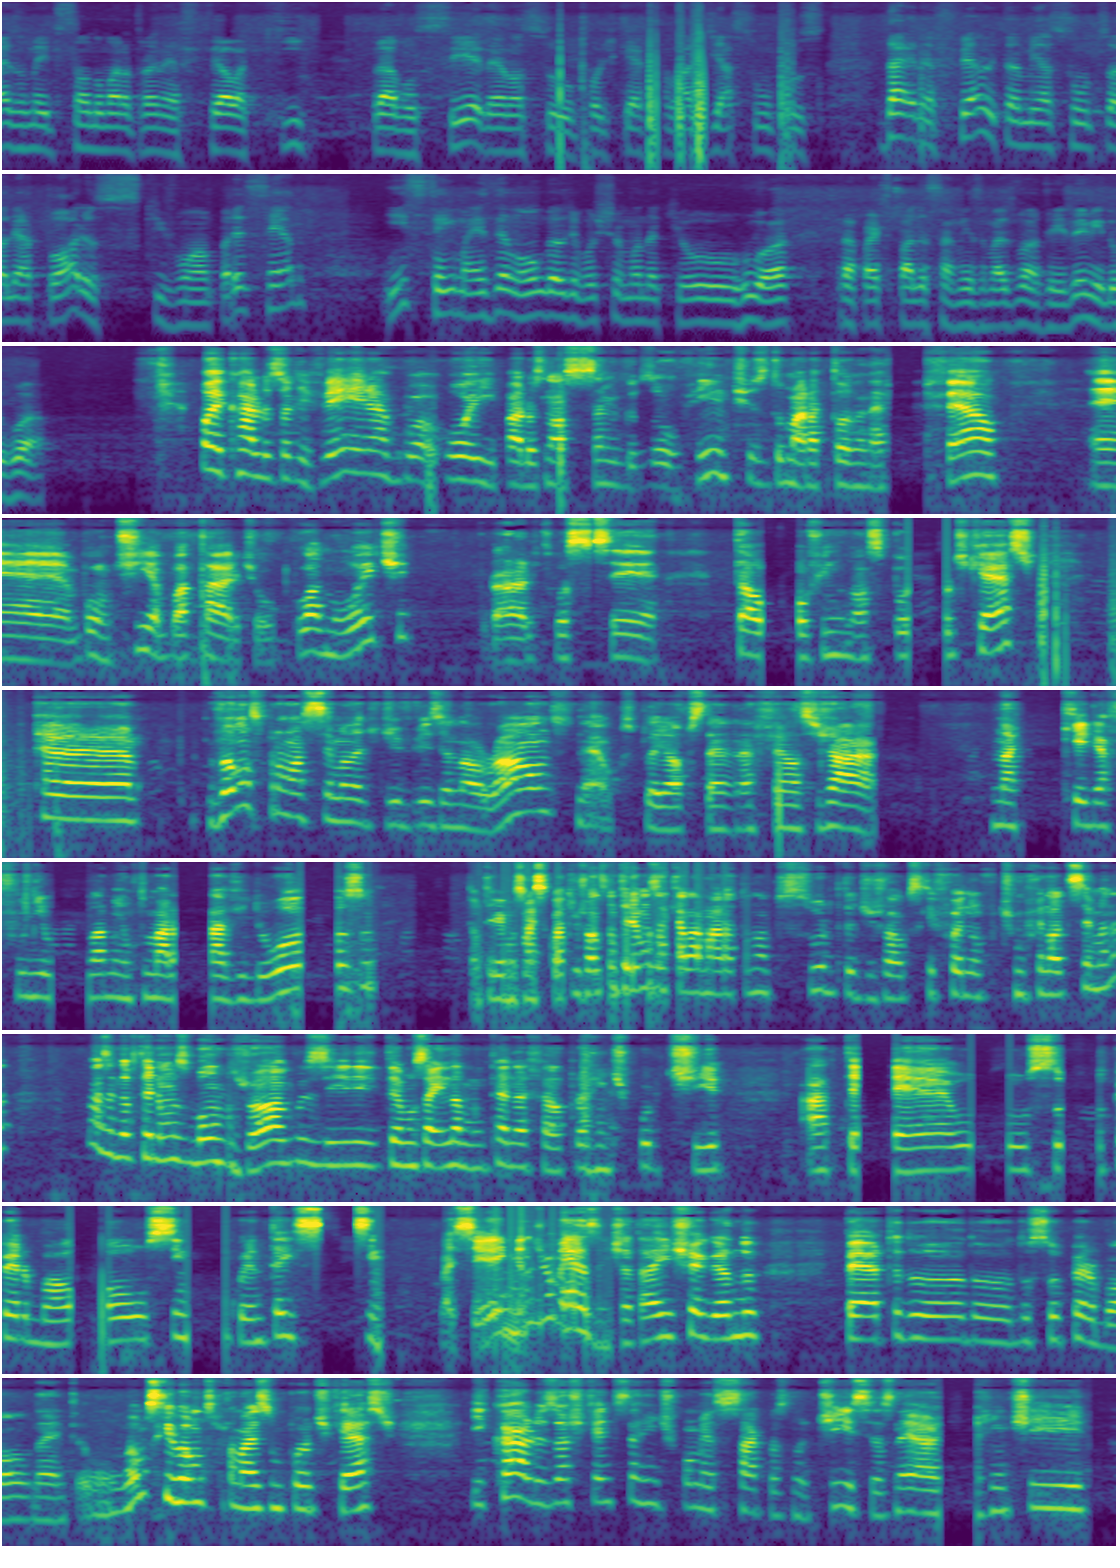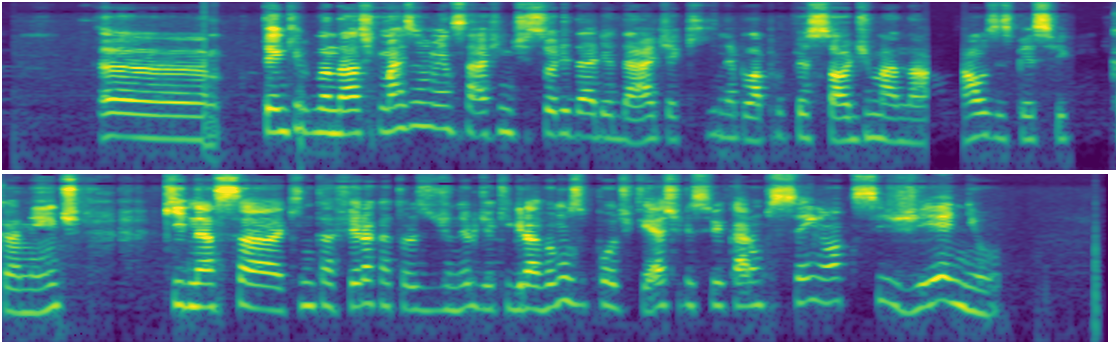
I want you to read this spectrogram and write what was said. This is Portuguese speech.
mais uma edição do Maratona NFL aqui para você, né? Nosso podcast falar de assuntos da NFL e também assuntos aleatórios que vão aparecendo. E sem mais delongas, eu vou chamando aqui o Juan para participar dessa mesa mais uma vez. Bem-vindo, Juan. Oi, Carlos Oliveira. Boa... Oi para os nossos amigos ouvintes do Maratona NFL. É... Bom dia, boa tarde ou boa noite. Por hora que você está ouvindo o nosso podcast. É... Vamos para uma semana de Divisional Round, né? Os playoffs da NFL já naquele afunilamento maravilhoso. Então teremos mais quatro jogos. Não teremos aquela maratona absurda de jogos que foi no último final de semana, mas ainda teremos bons jogos e temos ainda muita NFL para a gente curtir até o Super Bowl 55. Vai ser em menos de um mês, a gente já está aí chegando perto do, do, do, Super Bowl, né? Então vamos que vamos para mais um podcast. E Carlos, acho que antes da gente começar com as notícias, né, a gente uh, tem que mandar acho que mais uma mensagem de solidariedade aqui, né, lá para o pessoal de Manaus especificamente que nessa quinta-feira, 14 de janeiro, dia que gravamos o podcast, eles ficaram sem oxigênio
